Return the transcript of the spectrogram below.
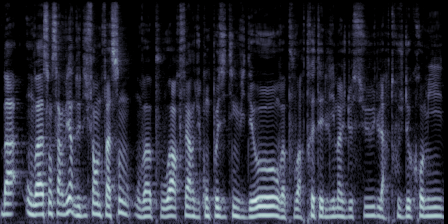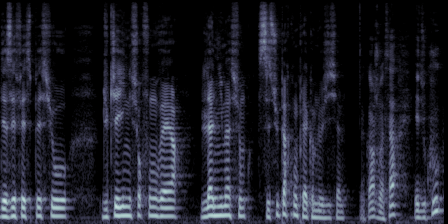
Bah, on va s'en servir de différentes façons. On va pouvoir faire du compositing vidéo, on va pouvoir traiter de l'image dessus, de la retouche de chromie, des effets spéciaux, du keying sur fond vert, de l'animation. C'est super complet comme logiciel. D'accord, je vois ça. Et du coup,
